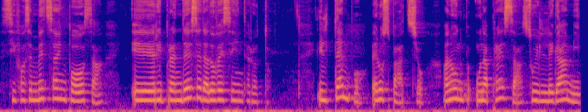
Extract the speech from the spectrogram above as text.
si fosse messa in posa e riprendesse da dove si è interrotto. Il tempo e lo spazio hanno una presa sui legami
